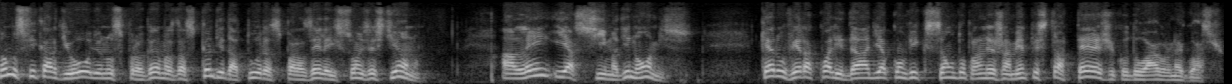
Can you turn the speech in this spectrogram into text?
Vamos ficar de olho nos programas das candidaturas para as eleições este ano. Além e acima de nomes, quero ver a qualidade e a convicção do planejamento estratégico do agronegócio.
